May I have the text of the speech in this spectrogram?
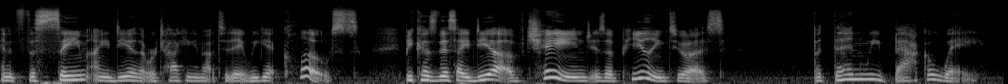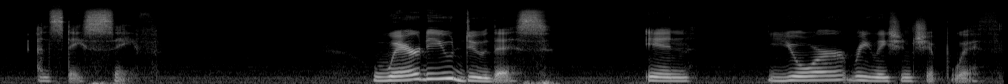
And it's the same idea that we're talking about today. We get close because this idea of change is appealing to us, but then we back away and stay safe. Where do you do this in your relationship with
